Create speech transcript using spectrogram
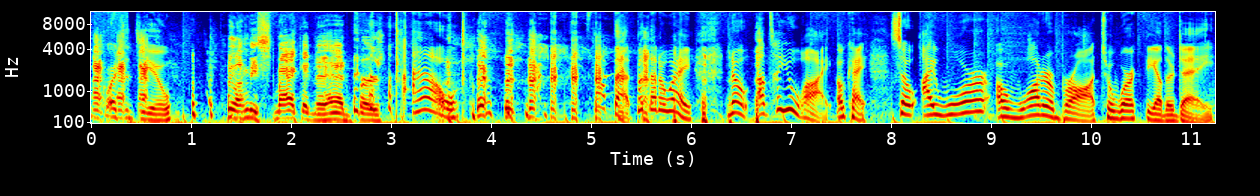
Of course, it's you. Let me smack it in the head first. Ow. Stop that. Put that away. No, I'll tell you why. Okay. So I wore a water bra to work the other day.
